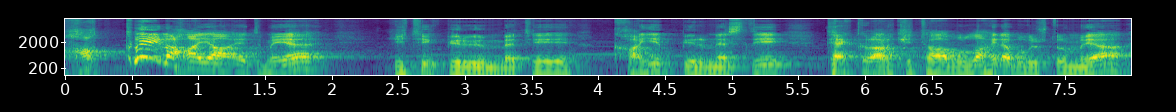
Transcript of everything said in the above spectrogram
hakkıyla haya etmeye hitik bir ümmeti, kayıp bir nesli tekrar Kitabullah ile buluşturmaya,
